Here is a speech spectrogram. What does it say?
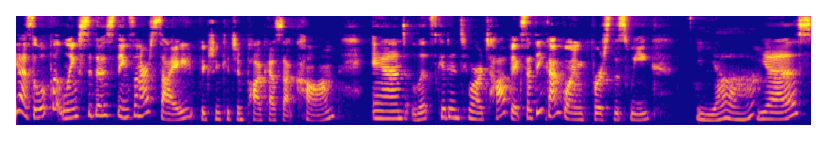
Yeah, so we'll put links to those things on our site, fictionkitchenpodcast.com. And let's get into our topics. I think I'm going first this week. Yeah. Yes.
